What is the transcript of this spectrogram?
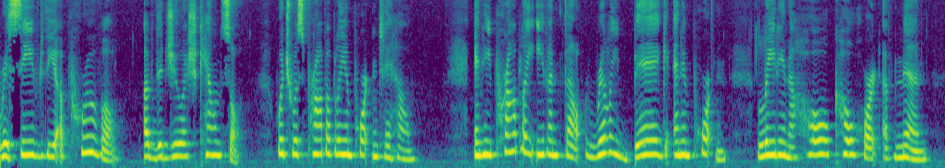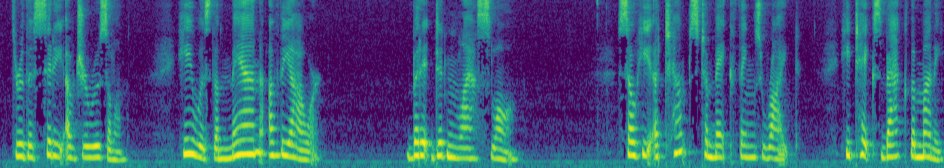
received the approval of the Jewish council, which was probably important to him, and he probably even felt really big and important leading a whole cohort of men through the city of Jerusalem. He was the man of the hour, but it didn't last long. So he attempts to make things right he takes back the money,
